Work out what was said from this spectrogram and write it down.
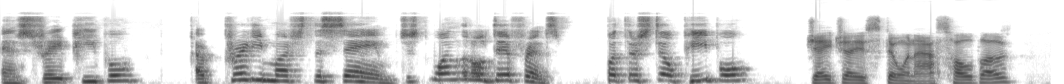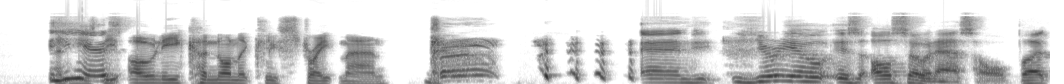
and straight people are pretty much the same. Just one little difference but they're still people. JJ is still an asshole, though. He he's is the only canonically straight man. and Yurio is also an asshole, but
